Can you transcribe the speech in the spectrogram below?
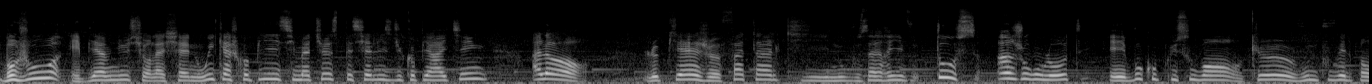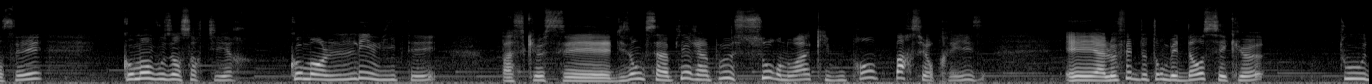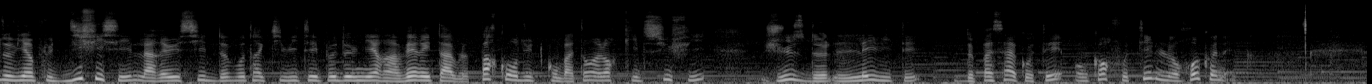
Bonjour et bienvenue sur la chaîne Wikash Copy, ici Mathieu, spécialiste du copywriting. Alors, le piège fatal qui nous arrive tous un jour ou l'autre et beaucoup plus souvent que vous ne pouvez le penser, comment vous en sortir? Comment l'éviter? Parce que c'est, disons que c'est un piège un peu sournois qui vous prend par surprise. Et le fait de tomber dedans, c'est que tout devient plus difficile, la réussite de votre activité peut devenir un véritable parcours du combattant alors qu'il suffit juste de l'éviter, de passer à côté, encore faut-il le reconnaître.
